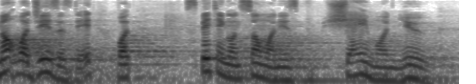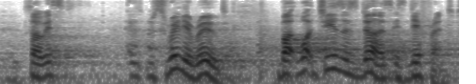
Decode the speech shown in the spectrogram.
Not what Jesus did, but spitting on someone is shame on you. So it's, it's really rude. But what Jesus does is different.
